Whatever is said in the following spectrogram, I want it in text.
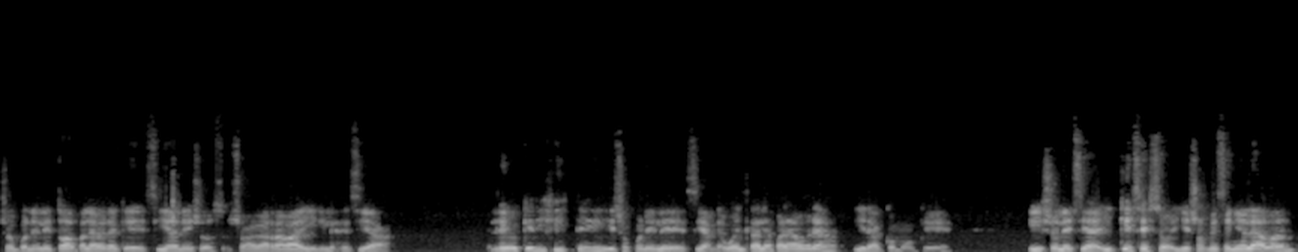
yo ponerle toda palabra que decían ellos, yo agarraba y les decía, le digo, ¿qué dijiste? Y ellos ponerle, decían de vuelta la palabra, y era como que, y yo le decía, ¿y qué es eso? Y ellos me señalaban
